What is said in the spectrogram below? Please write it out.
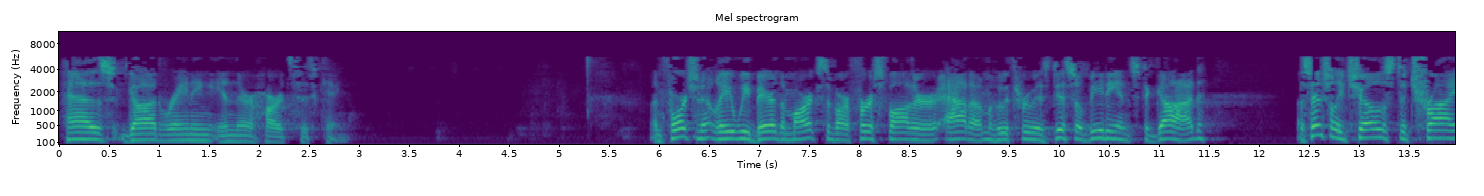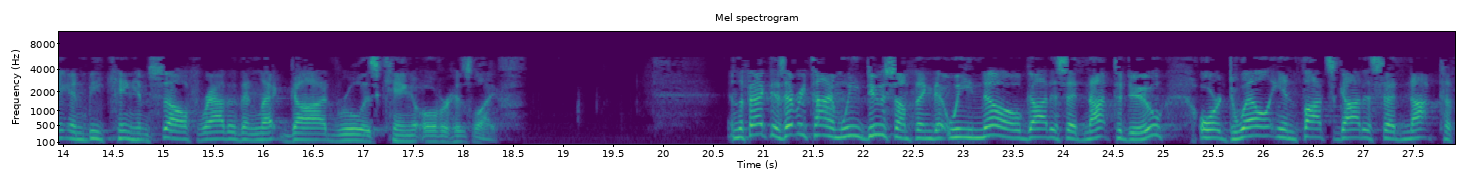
has God reigning in their hearts as king. Unfortunately, we bear the marks of our first father, Adam, who through his disobedience to God, essentially chose to try and be king himself rather than let God rule as king over his life. And the fact is, every time we do something that we know God has said not to do, or dwell in thoughts God has said not to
